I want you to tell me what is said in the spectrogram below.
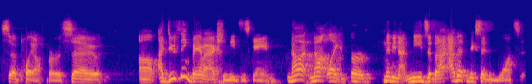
so playoff berth. So uh, I do think Bama actually needs this game. Not not like or maybe not needs it, but I, I bet Nick Saban wants it.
